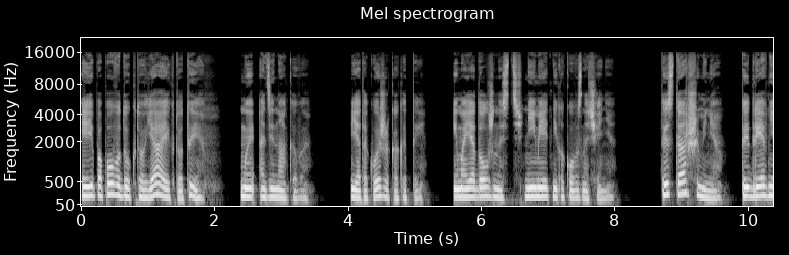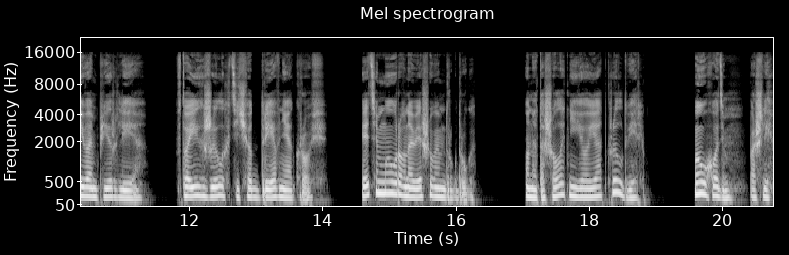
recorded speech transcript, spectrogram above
И по поводу, кто я и кто ты, мы одинаковы. Я такой же, как и ты. И моя должность не имеет никакого значения. Ты старше меня. Ты древний вампир, Лия. В твоих жилах течет древняя кровь. Этим мы уравновешиваем друг друга. Он отошел от нее и открыл дверь. Мы уходим. Пошли.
